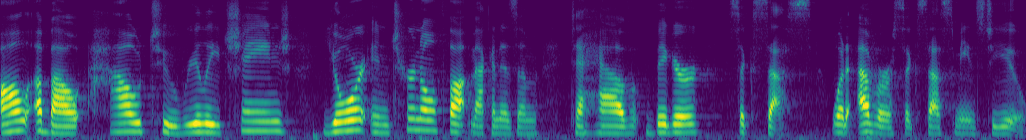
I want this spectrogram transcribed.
all about how to really change your internal thought mechanism to have bigger success, whatever success means to you.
